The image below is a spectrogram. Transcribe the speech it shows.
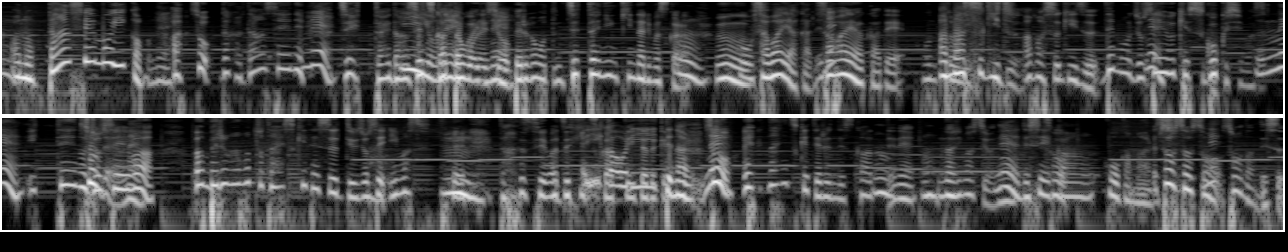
うんあの、男性もいいかもね。あ、そう。だから男性ね、ね。絶対男性使った方がいいですよ。いいよねベルガモット絶対人気になりますから。うんうん。こう、爽やかでね。爽やかで、本当に甘すぎず。甘すぎず。でも女性受けすごくします。ね。一定の女性は、あ、ベルガモット大好きですっていう女性いますので、うん男性はぜひいい使って香りっていただける。なるね。そう。え、何つけてるんですかってね、うんうんなりますよね。ね。で、性感効果もあるし。そうそうそう、ねそうなんです。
